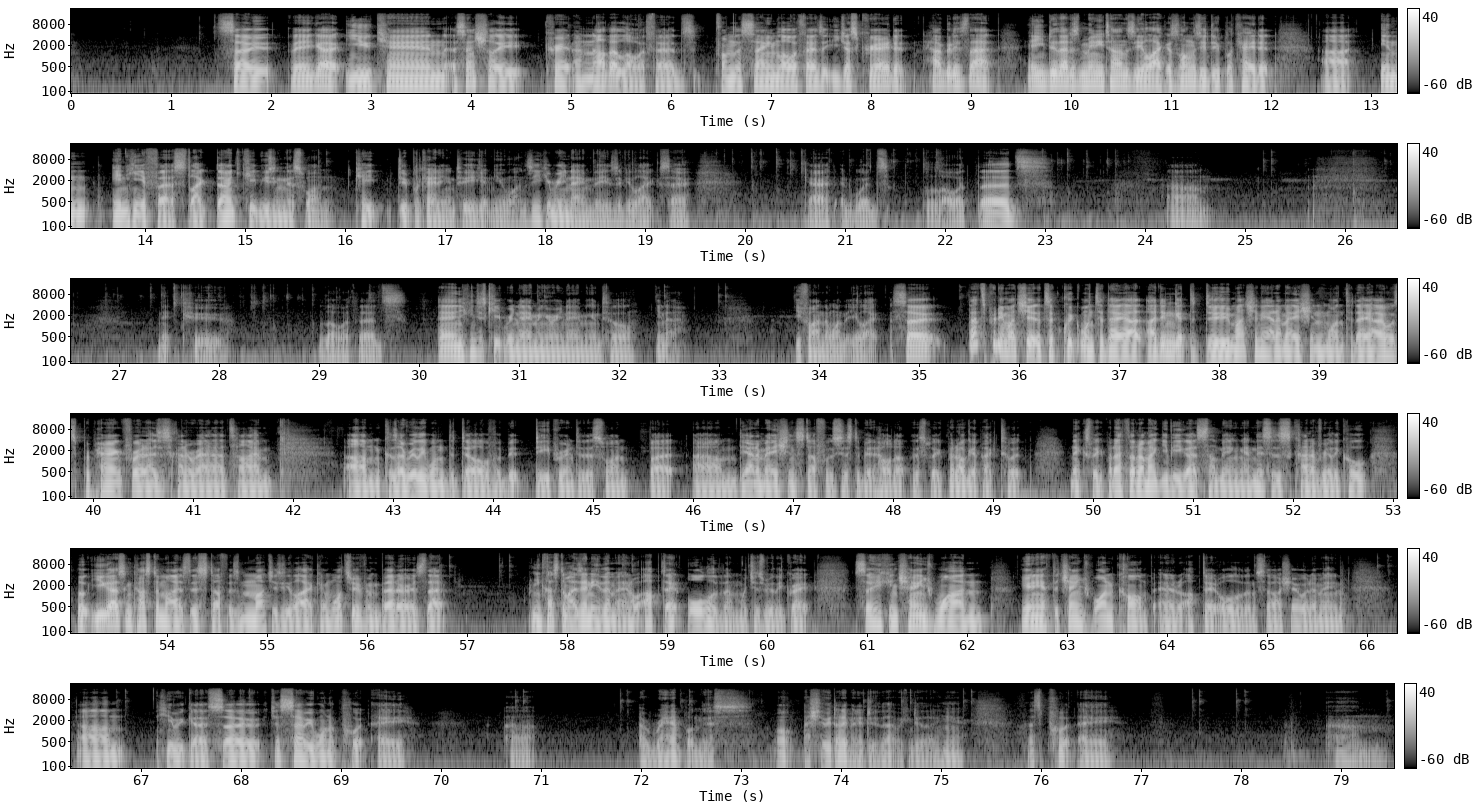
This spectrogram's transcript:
So there you go. You can essentially create another lower thirds from the same lower thirds that you just created. How good is that? And you can do that as many times as you like, as long as you duplicate it uh, in in here first. Like, don't keep using this one. Keep duplicating until you get new ones. You can rename these if you like. So, Gareth Edwards lower thirds. Um, Nick Khoo lower thirds. And you can just keep renaming and renaming until, you know, you find the one that you like. So that's pretty much it. It's a quick one today. I, I didn't get to do much in the animation one today. I was preparing for it. I just kind of ran out of time because um, I really wanted to delve a bit deeper into this one. But um, the animation stuff was just a bit held up this week. But I'll get back to it next week. But I thought I might give you guys something, and this is kind of really cool. Look, you guys can customize this stuff as much as you like. And what's even better is that you can customize any of them and it'll update all of them, which is really great. So you can change one, you only have to change one comp and it'll update all of them. So I'll show you what I mean. Um, here we go. So just say we want to put a uh, a ramp on this. Oh, actually, we don't even need to do that. We can do that in here. Let's put a um,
